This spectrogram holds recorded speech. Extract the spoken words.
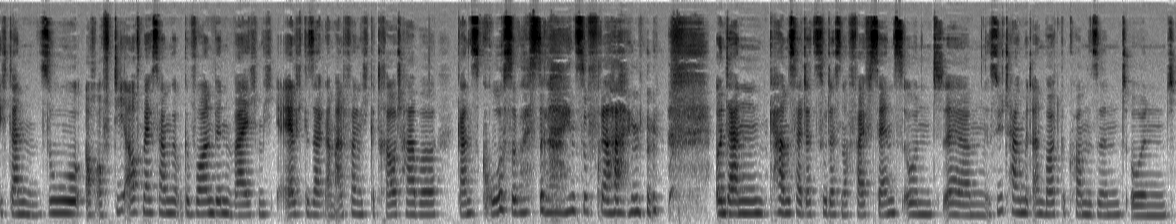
ich dann so auch auf die aufmerksam geworden bin, weil ich mich ehrlich gesagt am Anfang nicht getraut habe, ganz große Röstereien zu fragen. Und dann kam es halt dazu, dass noch Five Cents und ähm, Südhang mit an Bord gekommen sind und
